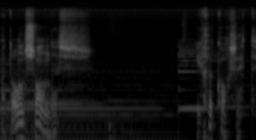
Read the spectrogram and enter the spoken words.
wat ons sondes u gekos het.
